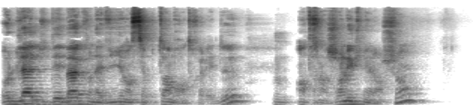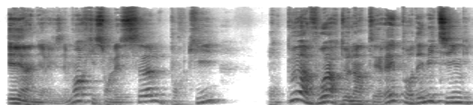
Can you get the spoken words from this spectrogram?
au-delà du débat qu'on a vu en septembre entre les deux, mm. entre un Jean-Luc Mélenchon et un Éric Zemmour, qui sont les seuls pour qui on peut avoir de l'intérêt pour des meetings.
